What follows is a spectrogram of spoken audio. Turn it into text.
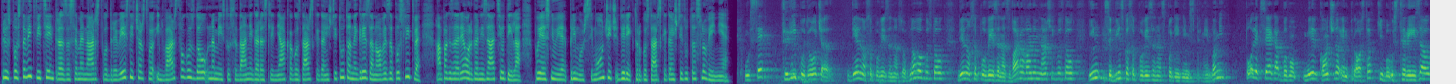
Pri vzpostavitvi centra za semenarstvo, drevesničarstvo in varstvo gozdov na mestu sedanjega rastlinjaka Gozdarskega inštituta ne gre za nove zaposlitve, ampak za reorganizacijo dela, pojasnjuje Primož Simončič, direktor Gozdarskega inštituta Slovenije. Vse tri področja delno so povezana z obnovo gozdov, delno so povezana z varovanjem naših gozdov in vsebinsko so povezana s podnebnimi spremembami. Poleg vsega bomo imeli končno en prostor, ki bo ustrezal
